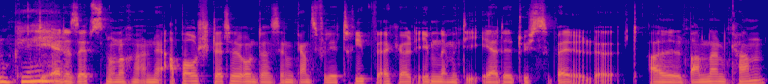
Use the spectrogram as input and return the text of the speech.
Okay. Die Erde selbst ist nur noch eine Abbaustätte und da sind ganz viele Triebwerke halt eben, damit die Erde durchs Weltall wandern kann.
